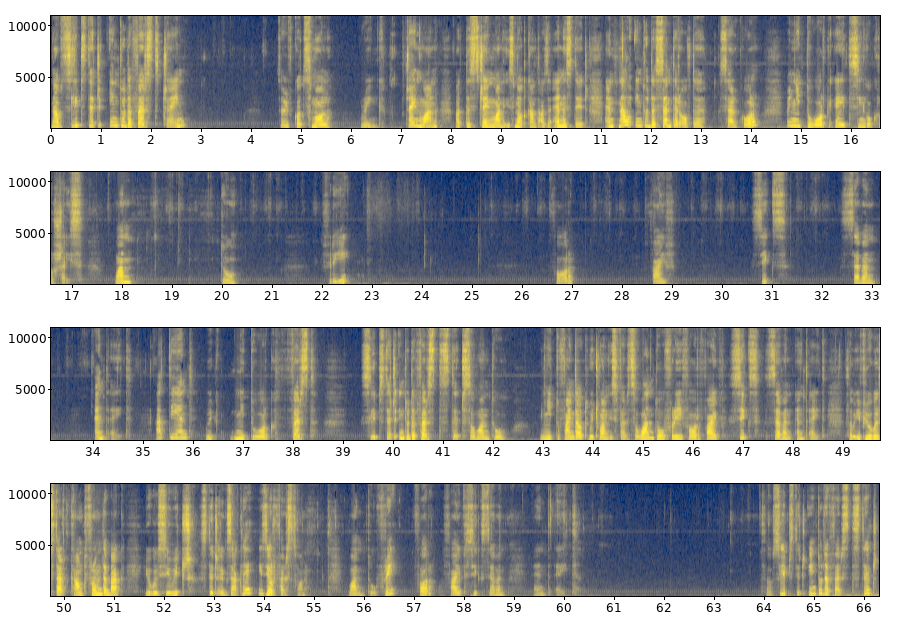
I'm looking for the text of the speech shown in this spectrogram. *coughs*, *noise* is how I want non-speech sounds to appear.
now slip stitch into the first chain so we've got small ring chain one but this chain one is not count as any stitch and now into the center of the circle we need to work eight single crochets. One two three four five six seven and eight. At the end we need to work first slip stitch into the first stitch. So one two we need to find out which one is first. So one two three four five six seven and eight. So if you will start count from the back you will see which stitch exactly is your first one. One two three four five six seven and eight. So slip stitch into the first stitch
